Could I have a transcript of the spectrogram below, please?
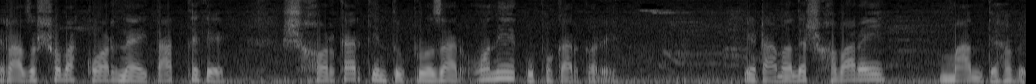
রাজস্ব বা কর নেয়, তার থেকে সরকার কিন্তু প্রজার অনেক উপকার করে। এটা আমাদের সবারই মানতে হবে।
